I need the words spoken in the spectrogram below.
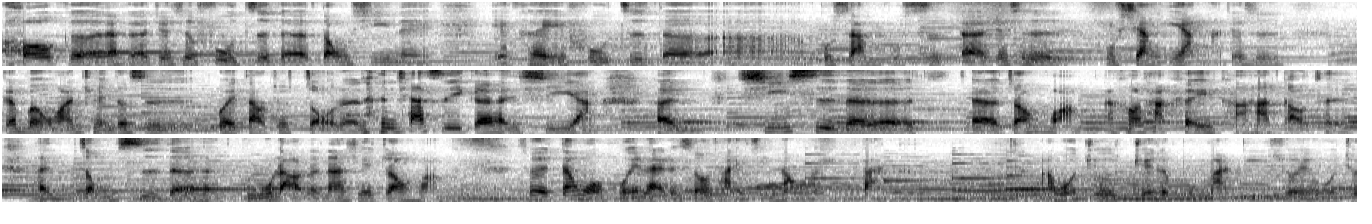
抠个那个就是复制的东西呢，也可以复制的呃不三不四，呃就是不像样啊，就是。根本完全都是味道就走了，人家是一个很西洋、很西式的呃装潢，然后他可以把它搞成很中式的、很古老的那些装潢，所以当我回来的时候，他已经弄了一半了，啊，我就觉得不满意，所以我就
